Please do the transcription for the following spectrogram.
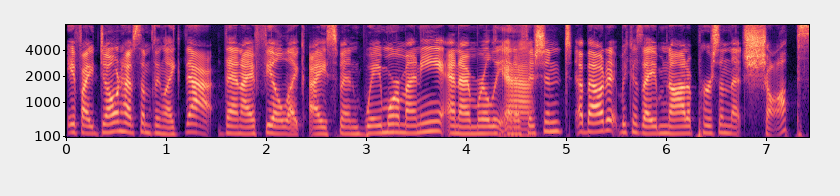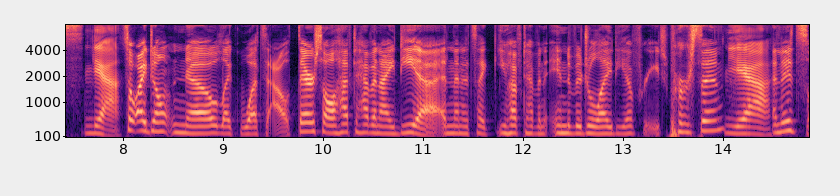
if I don't have something like that, then I feel like I spend way more money and I'm really Yeah. inefficient about it because I'm not a person that shops. Yeah, So I don't know like what's out there. So I'll have to have an idea. And then it's like you have to have an individual idea for each person. yeah. And it's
